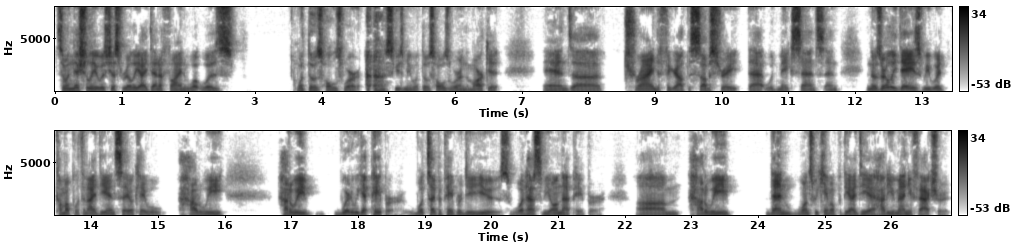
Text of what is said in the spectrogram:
So initially it was just really identifying what was what those holes were, excuse me, what those holes were in the market and uh, trying to figure out the substrate that would make sense. And in those early days, we would come up with an idea and say, okay, well, how do we, how do we, where do we get paper? What type of paper do you use? What has to be on that paper? Um, how do we then, once we came up with the idea, how do you manufacture it?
